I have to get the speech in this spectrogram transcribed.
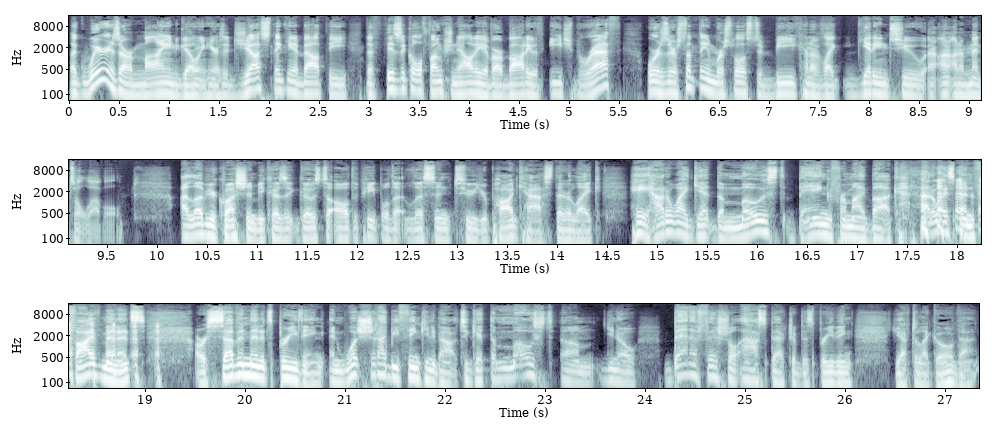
like where is our mind going here? Is it just thinking about the the physical functionality of our body with each breath, or is there something we're supposed to be kind of like getting to on, on a mental level? I love your question because it goes to all the people that listen to your podcast that are like, Hey, how do I get the most bang for my buck? How do I spend five minutes or seven minutes breathing? And what should I be thinking about to get the most, um, you know, beneficial aspect of this breathing? You have to let go of that.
